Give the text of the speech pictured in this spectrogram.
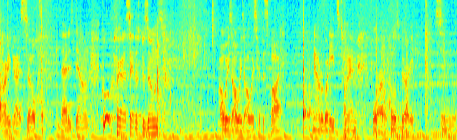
Alrighty guys, so that is down. Whew, I gotta say those bazoons always, always, always hit the spot. Now everybody, it's time for our Pillsbury cinnamon roll.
